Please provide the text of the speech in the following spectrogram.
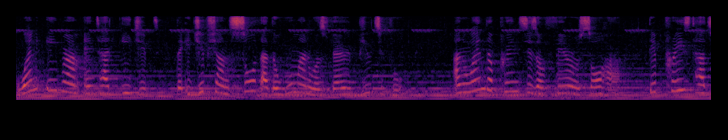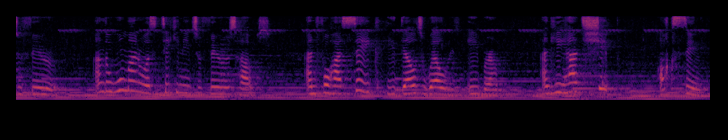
When Abram entered Egypt, the Egyptians saw that the woman was very beautiful. And when the princes of Pharaoh saw her, they praised her to Pharaoh. And the woman was taken into Pharaoh's house. And for her sake, he dealt well with Abram. And he had sheep, oxen,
